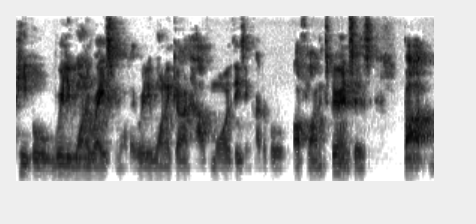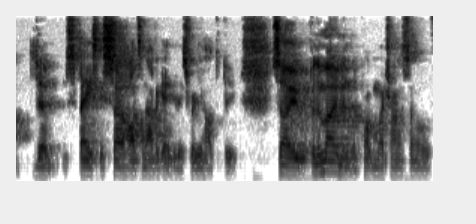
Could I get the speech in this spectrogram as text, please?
people really want to race more. They really want to go and have more of these incredible offline experiences. But the space is so hard to navigate that it's really hard to do. So for the moment, the problem we're trying to solve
